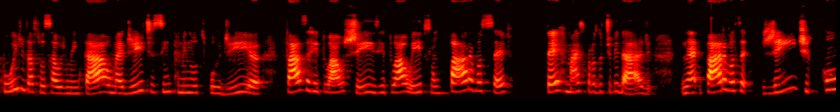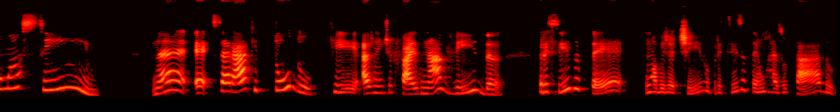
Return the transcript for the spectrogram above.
cuide da sua saúde mental, medite cinco minutos por dia, faça ritual X, ritual Y, para você ter mais produtividade, né? Para você. Gente, como assim? Né? É, será que tudo que a gente faz na vida precisa ter um objetivo, precisa ter um resultado.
